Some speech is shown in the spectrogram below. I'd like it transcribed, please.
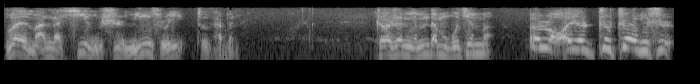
问完了姓氏名谁，这才问：“这是你们的母亲吗？”“老爷，这正是。”“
